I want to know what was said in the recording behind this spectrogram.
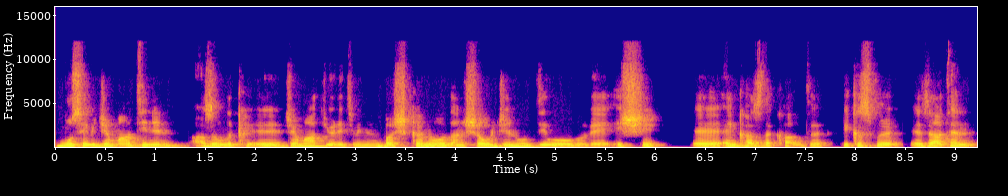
Musevi cemaatinin azınlık e, cemaat yönetiminin başkanı olan Şaul Cenudioğlu ve eşi e, enkazda kaldı. Bir kısmı zaten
